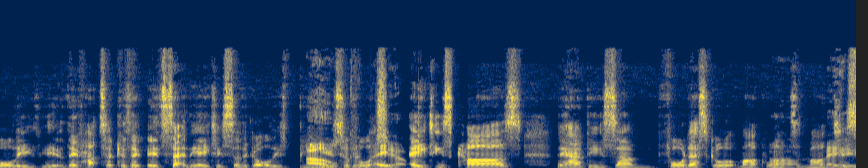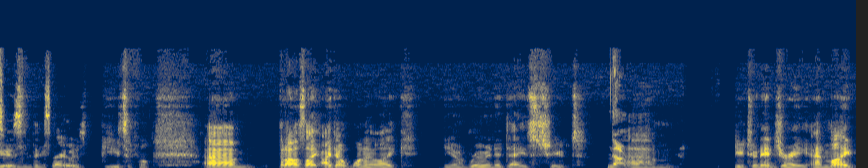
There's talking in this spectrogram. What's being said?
All these they've had to because it's set in the 80s, so they've got all these Oh, beautiful goodness, eight- yeah. 80s cars. They had these um, Ford Escort Mark ones Oh, and Mark twos and things like. It was beautiful, um, but I was like, I don't want to like you know ruin a day's shoot No. um, due to an injury, and my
